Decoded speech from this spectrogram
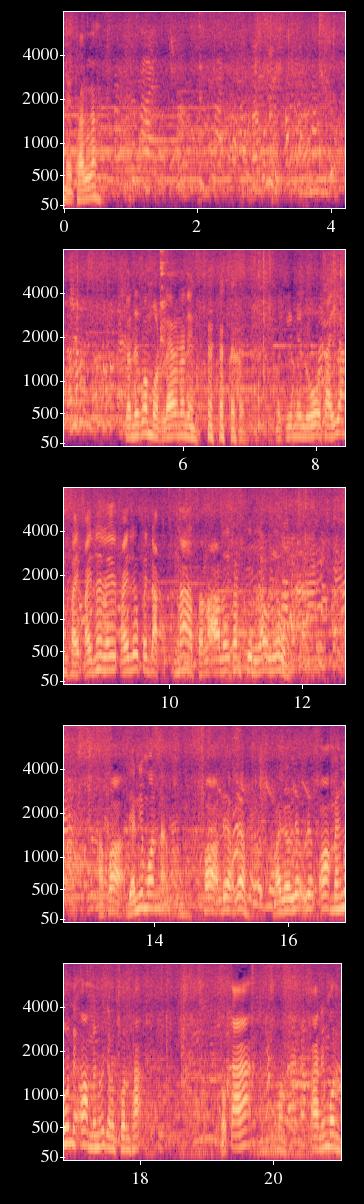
ไม่ทันละก็นึกว่าหมดแล้วนะนี่เเมื่อกี้ไม่รู้ใส่ย่างใส่ไปเลยเลยไปเร็วไปดักหน้าศาลาเลยท่านขึ้นแล้วเร็วเอาพ่อเดี๋ยวนิมนต์นะพ่อเร็วเร็วมาเร็วเร็วเร็วอ้อมไปนู้นเนี่ยอ้อมไปนู้นจะมาชนพระหลวงตาอ่านิมนต์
